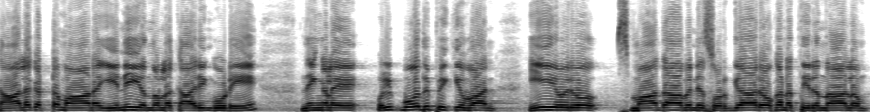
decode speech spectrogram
കാലഘട്ടമാണ് ഇനി എന്നുള്ള കാര്യം കൂടി നിങ്ങളെ ഉത്ബോധിപ്പിക്കുവാൻ ഈ ഒരു മാതാവിന്റെ സ്വർഗാരോഹണ തിരുനാളും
